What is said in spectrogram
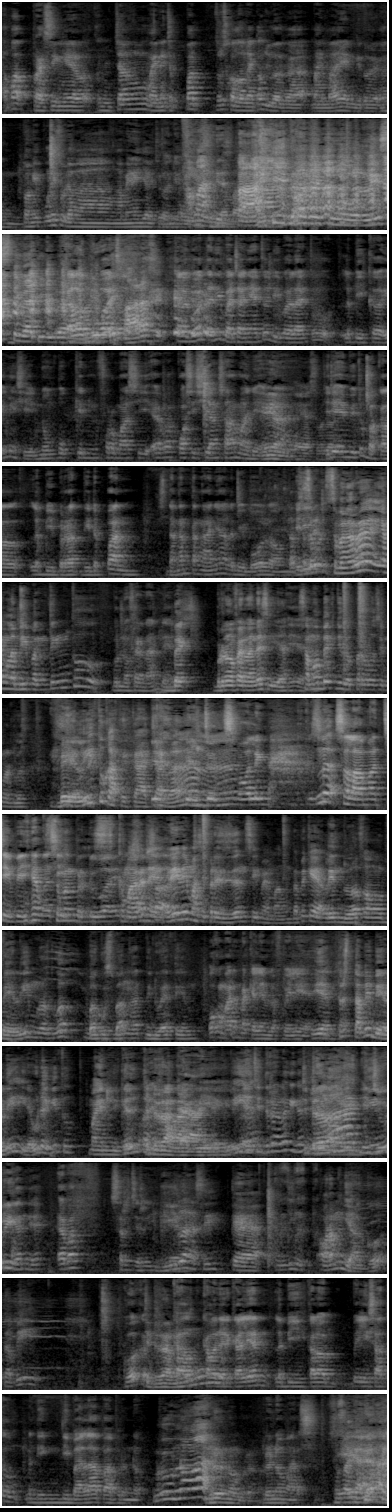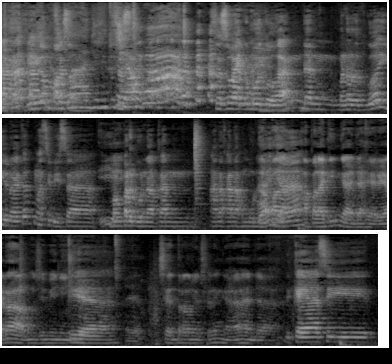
apa pressingnya kencang, mainnya cepat, terus kalau nekel juga nggak main-main gitu ya kan. Tony Pulis udah nggak nggak manajer cuy Tony aman. Tai Tony Pulis tiba-tiba. Kalau gua itu parah sih. Kalau gua tadi bacanya itu di bala itu lebih ke ini sih, numpukin formasi eh, apa posisi yang sama di MU. Iya, iya, sebenarnya. Jadi MU itu bakal lebih berat di depan, sedangkan tengahnya lebih bolong. Tapi Jadi Se- sebenarnya yang lebih penting tuh Bruno Fernandes. back Bruno Fernandes iya. Iya. Sama back juga perlu sih menurut gua. Bailey tuh kaki kaca Ya, banget. Jones Smalling Enggak. selama CB-nya masih Semen- berdua itu kemarin ya ini, ini masih preseason sih memang tapi kayak Lindelof sama Bailey menurut gua bagus banget diduetin Oh kemarin pakai Love Bailey ya? iya terus tapi Bailey ya udah gitu main dikit cedera ya, lagi iya. Iya cedera lagi kan? Cedera lagi. Injury kan? Eh, apa? Surgery. gila sih kayak anjing orang jago tapi Cedera mulu. kalau dari kalian lebih kalau pilih satu mending Dybala apa Bruno? Bruno lah. Bruno bro Bruno Mars. Sesuai Iya. dengan Karena keempat sesuai- tuh. itu siapa sesuai kebutuhan dan menurut gua United masih bisa Iya. mempergunakan anak-anak mudanya Apa- apalagi nggak ada Herrera musim ini. iya Central midfieldnya nggak ada. kayak si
